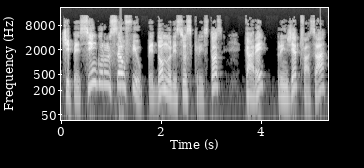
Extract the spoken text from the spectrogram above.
ci pe singurul său fiu, pe Domnul Isus Hristos, care, prin jertfa sa,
